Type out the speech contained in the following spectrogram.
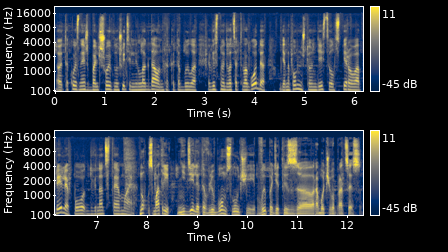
э, такой, знаешь, большой внушительный локдаун, как это было весной 2020 года. Я напомню, что он действовал с 1 апреля по 12 мая. Ну, смотри, неделя-то в любом случае выпадет из э, рабочего процесса.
